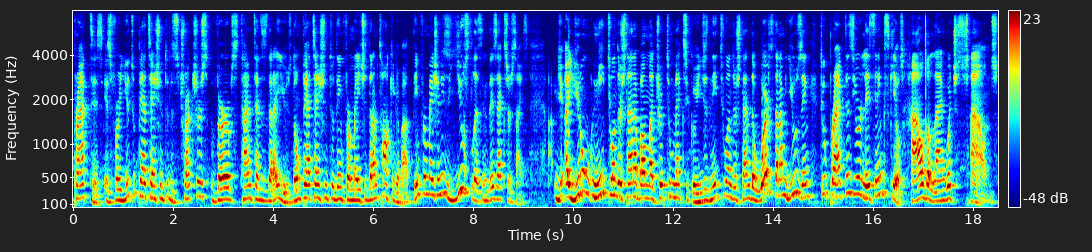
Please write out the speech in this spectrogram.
practice is for you to pay attention to the structures, verbs, time tenses that I use. Don't pay attention to the information that I'm talking about. The information is useless in this exercise. You, you, don't need to understand about my trip to Mexico. You just need to understand the words that I'm using to practice your listening skills, how the language sounds,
